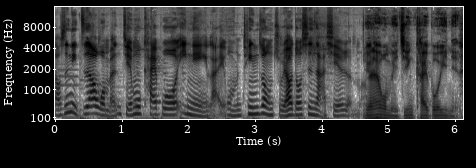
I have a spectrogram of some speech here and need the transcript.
老师你知道我们节目开播一年以来，我们听众主要都是哪些人吗？原来我们已经开播一年了，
